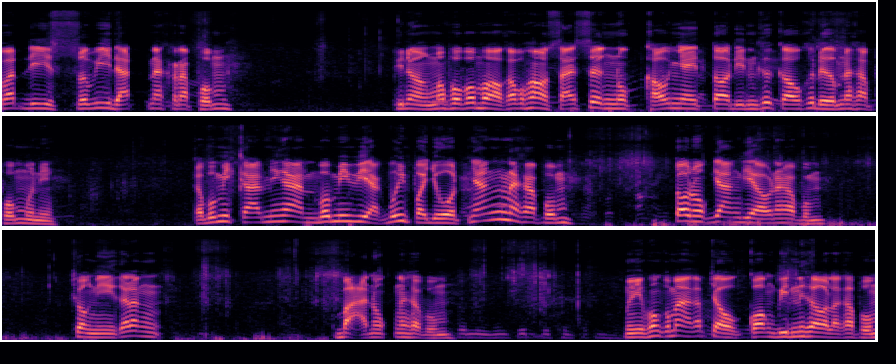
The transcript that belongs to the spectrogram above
สวัสดีสวีดัตนะครับผม พี่น้องมาพบพ่อครับพวกเฮาสายเสื่องนกเขาใหญ่ต่อดินคือเก่าคือเดิมนะครับ ผมมือนี้กับบ่มีการมีงานบ่มีเวียกบ่มีประโยชน์ยังนะครับ ผมต่อนกอย่างเดียวนะครับ ผม ช่วงนี้กำลังบ่านกนะครับ ผมมื้อนี้ผมก็มากับเจ้ากองบินเขาแหละครับ ผม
